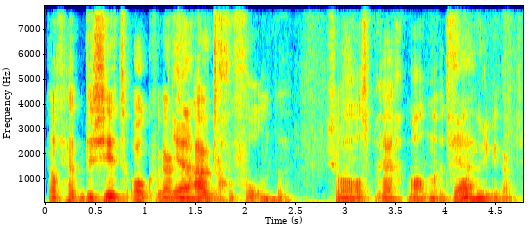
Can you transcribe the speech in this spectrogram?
dat het bezit ook werd Ja. uitgevonden. Zoals Brechtman het Ja. formuleert.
